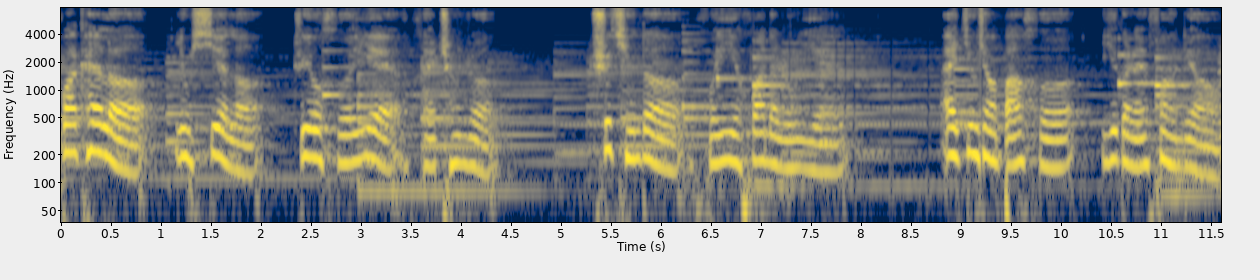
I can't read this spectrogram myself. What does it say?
花开了又谢了，只有荷叶还撑着。痴情的回忆花的容颜，爱就像拔河，一个人放掉。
